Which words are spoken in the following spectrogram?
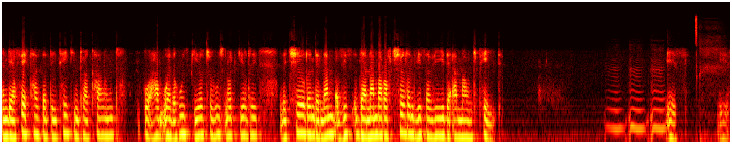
and there are factors that they take into account. Or how, um, whether who's guilty, who's not guilty, the children, the number, vis- the number of children vis-a-vis the amount paid. Mm, mm, mm. Yes, yes.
